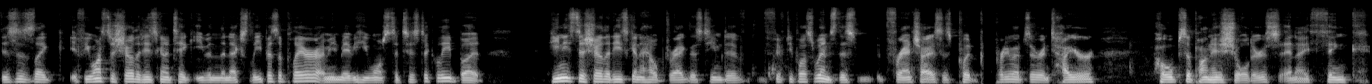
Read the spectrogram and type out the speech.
this is like if he wants to show that he's going to take even the next leap as a player. I mean, maybe he won't statistically, but he needs to show that he's going to help drag this team to 50 plus wins. This franchise has put pretty much their entire hopes upon his shoulders, and I think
